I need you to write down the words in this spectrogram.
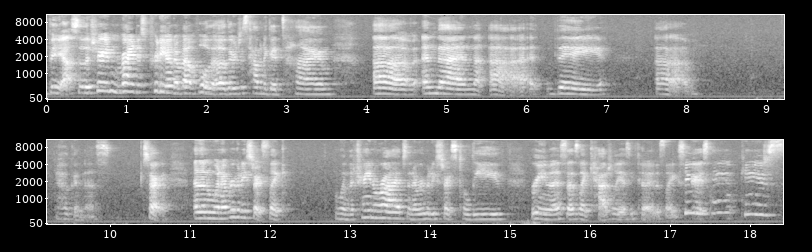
but yeah, so the train ride is pretty uneventful though. They're just having a good time. Um, and then uh, they, um, oh goodness, sorry. And then when everybody starts like, when the train arrives and everybody starts to leave, Remus, as like casually as he could, is like, "Sirius? Can you, can you just,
